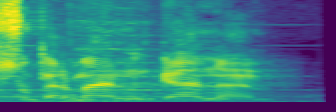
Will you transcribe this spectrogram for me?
Superman gana.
